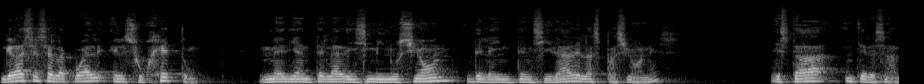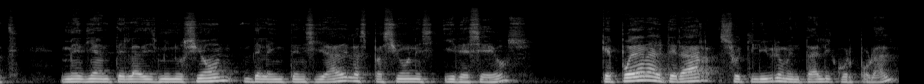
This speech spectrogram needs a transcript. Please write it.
gracias a la cual el sujeto, mediante la disminución de la intensidad de las pasiones, está interesante, mediante la disminución de la intensidad de las pasiones y deseos que puedan alterar su equilibrio mental y corporal,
